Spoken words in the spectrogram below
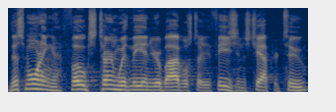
This morning, folks, turn with me in your Bibles to Ephesians chapter 2.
